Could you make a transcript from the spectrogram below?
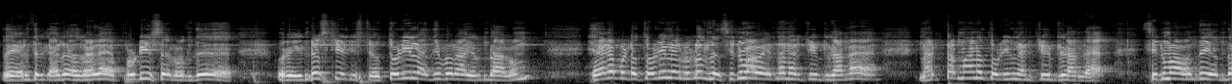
இதை எடுத்திருக்காரு. அதனால் ப்ரொடியூசர் வந்து ஒரு இண்டஸ்ட்ரியலிஸ்ட் தொழில் அதிபராக இருந்தாலும் ஏகப்பட்ட தொழிலாளர்கள் இந்த சினிமாவை என்ன நினச்சிக்கிட்டு இருக்காங்க? நட்டமான தொழில் நினச்சிக்கிட்டு இருக்காங்க. சினிமா வந்து எந்த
